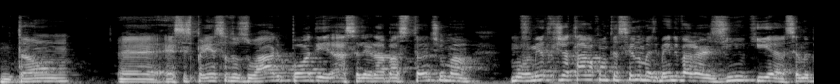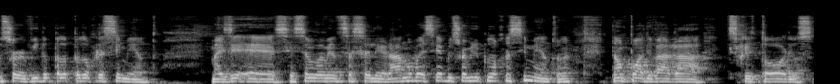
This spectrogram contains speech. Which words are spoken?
então é, essa experiência do usuário pode acelerar bastante uma um movimento que já estava acontecendo, mas bem devagarzinho, que ia sendo absorvido pelo, pelo crescimento. Mas é, é, se esse movimento se acelerar, não vai ser absorvido pelo crescimento. Né? Então pode vagar escritórios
